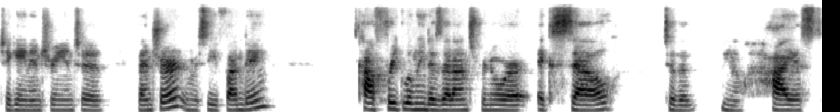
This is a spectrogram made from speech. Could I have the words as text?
to gain entry into venture and receive funding? How frequently does that entrepreneur excel to the you know highest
